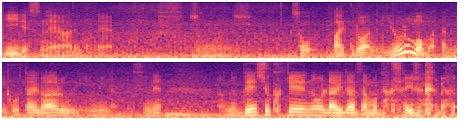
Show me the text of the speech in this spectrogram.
いいですねあれもね。そう。バイクロはね夜もまた見応えがある意味なんですね、あの電飾系のライダーさんもたくさんいるから、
